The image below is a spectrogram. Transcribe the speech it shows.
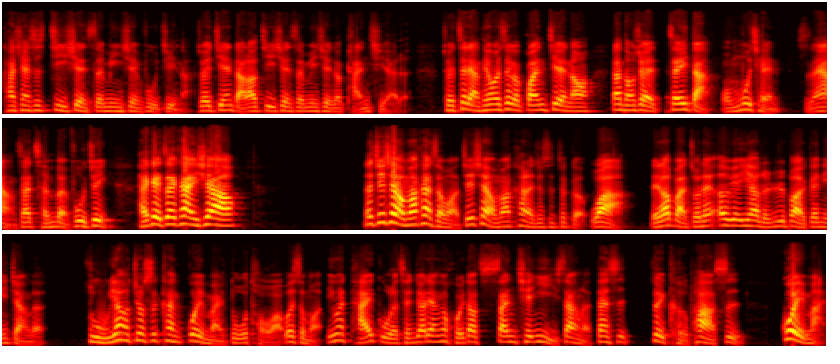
它现在是季线生命线附近啊，所以今天打到季线生命线就弹起来了。所以这两天会是个关键哦。但同学这一档我们目前怎样在成本附近，还可以再看一下哦。那接下来我们要看什么？接下来我们要看的就是这个哇！雷老板昨天二月一号的日报也跟你讲了，主要就是看贵买多头啊。为什么？因为台股的成交量又回到三千亿以上了。但是最可怕的是贵买，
